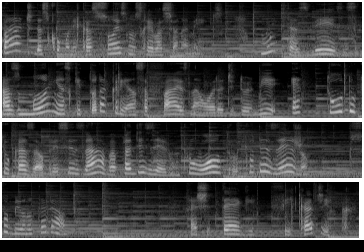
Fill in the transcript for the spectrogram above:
parte das comunicações nos relacionamentos. Muitas vezes, as manhas que toda criança faz na hora de dormir é tudo que o casal precisava para dizer um para o outro que o desejam subiu no telhado. Hashtag fica a dica.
